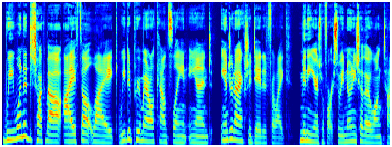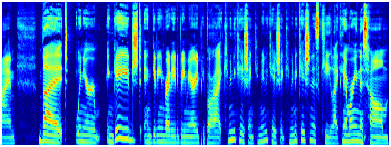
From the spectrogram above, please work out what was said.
we wanted to talk about. I felt like we did premarital counseling, and Andrew and I actually dated for like many years before. So we'd known each other a long time. But when you're engaged and getting ready to be married, people are like, communication, communication, communication is key, like hammering this home.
